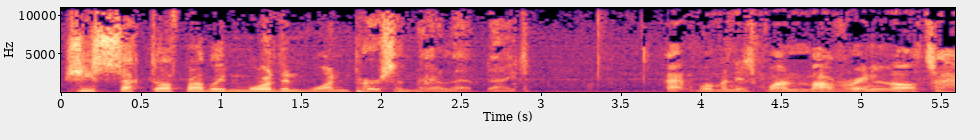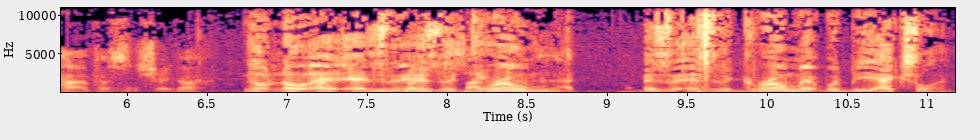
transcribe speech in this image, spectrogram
she sucked off probably more than one person there that night. That woman is one mother-in-law to have, hasn't she? Though. No, no. As, as the, as the groom, about as as the groom, it would be excellent.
